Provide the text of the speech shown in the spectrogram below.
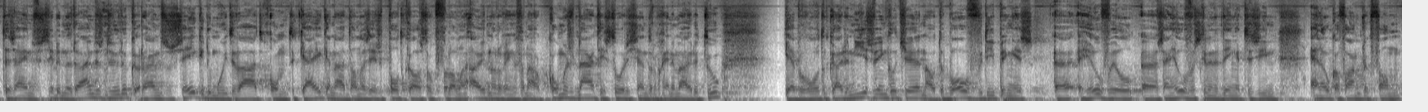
Er zijn verschillende ruimtes natuurlijk. Ruimtes is zeker de moeite waard om te kijken. Nou, dan is deze podcast ook vooral een uitnodiging van... nou, kom eens naar het historisch centrum Genemuiden toe. Je hebt bijvoorbeeld een kruidenierswinkeltje. Nou, op de bovenverdieping is, uh, heel veel, uh, zijn heel veel verschillende dingen te zien. En ook afhankelijk van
